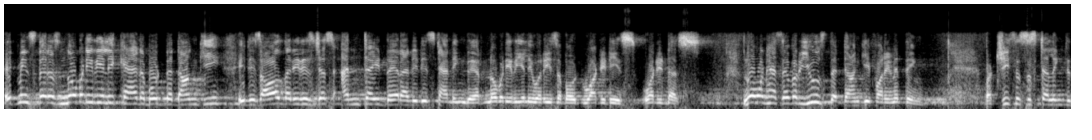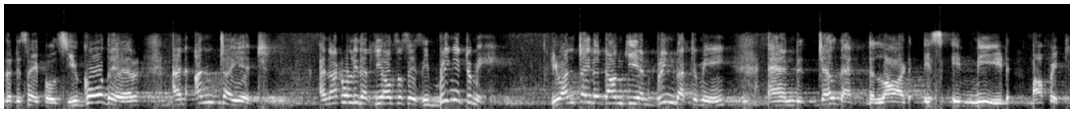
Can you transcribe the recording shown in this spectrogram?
It means there is nobody really cared about the donkey. It is all that it is just untied there and it is standing there. Nobody really worries about what it is what it does. No one has ever used the donkey for anything. But jesus is telling to the disciples you go there and untie it and not only that he also says bring it to me you untie the donkey and bring that to me and tell that the Lord is in need of it.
